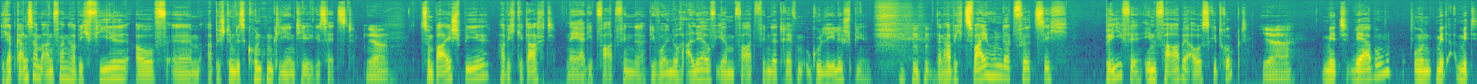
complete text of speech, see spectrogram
ich habe ganz am Anfang habe ich viel auf ähm, ein bestimmtes Kundenklientel gesetzt. Ja. Zum Beispiel habe ich gedacht, naja, die Pfadfinder, die wollen doch alle auf ihrem Pfadfindertreffen Ukulele spielen. Dann habe ich 240 Briefe in Farbe ausgedruckt. Ja. Mit Werbung und mit, mit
